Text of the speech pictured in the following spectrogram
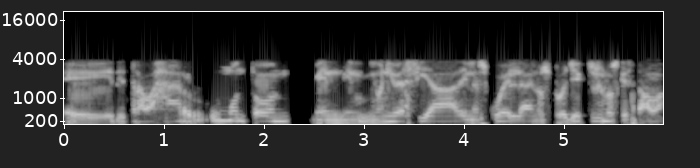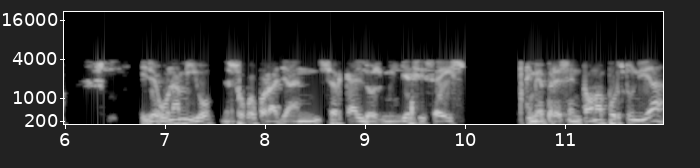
eh, de trabajar un montón en, en mi universidad, en la escuela, en los proyectos en los que estaba y llegó un amigo, eso fue por allá en cerca del 2016, y me presenta una oportunidad.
